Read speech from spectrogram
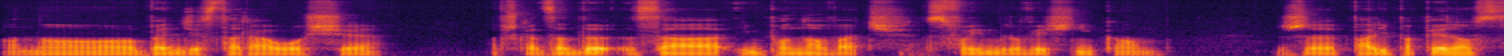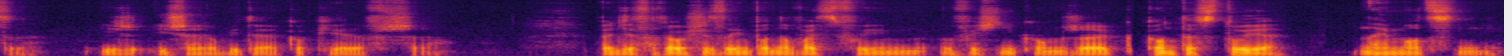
Ono będzie starało się na przykład zaimponować swoim rówieśnikom, że pali papierosy i, i że robi to jako pierwsze. Będzie starał się zaimponować swoim rówieśnikom, że kontestuje najmocniej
